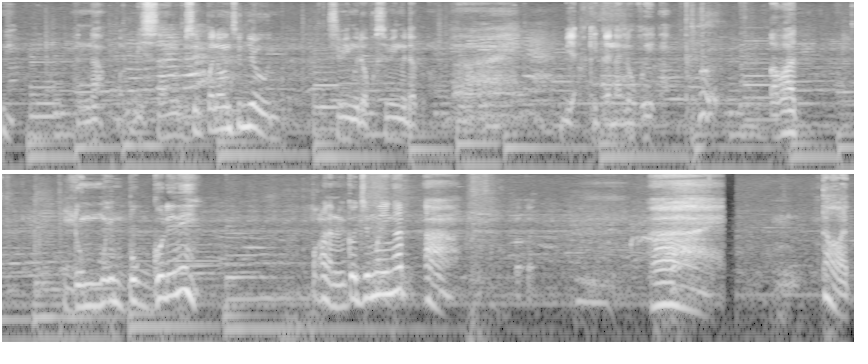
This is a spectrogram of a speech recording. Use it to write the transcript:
uy, anak, magbisay, magbisay yung panahon sa yun. Simingod ako, simingod ako. Ay, biyak kita na loki. Awat, lumuimbog gulin eh. Pangalan ko dyan maingat. Ah. Ay. Takot.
